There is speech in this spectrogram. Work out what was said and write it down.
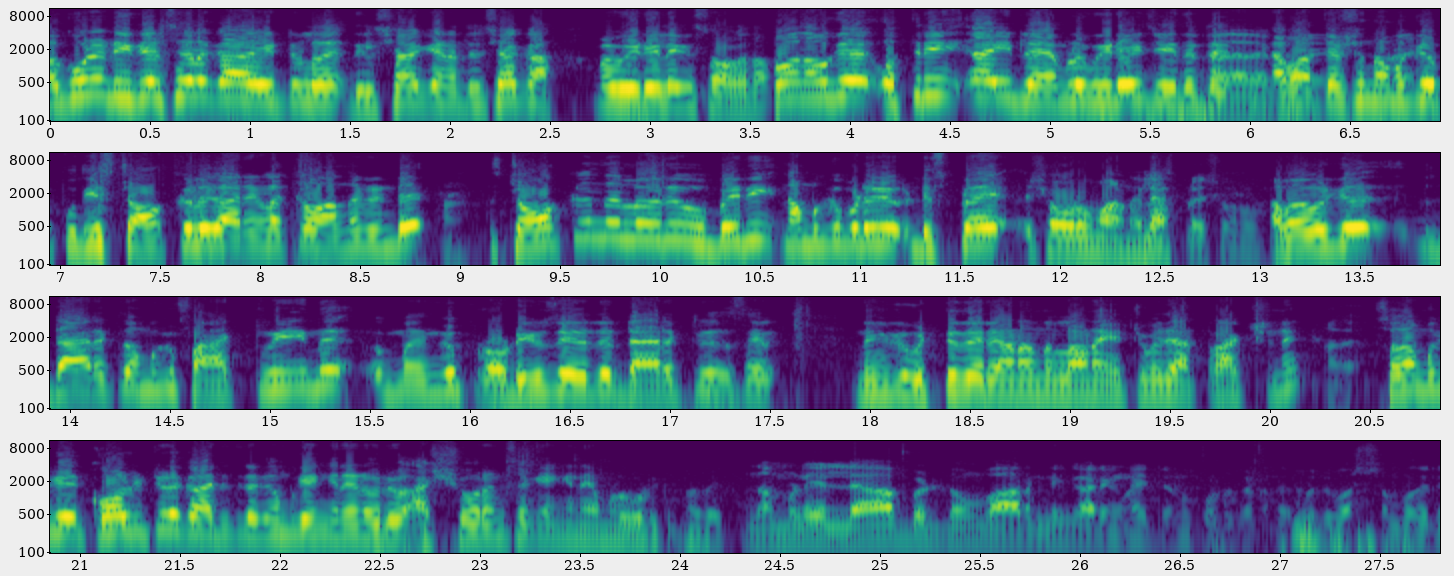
അതുകൂടെ ഡീറ്റെയിൽസുകളൊക്കെ ആയിട്ടുള്ളത് ദിൽഷാക്കാണ്. ദിൽഷാക്ക നമ്മുടെ വീഡിയോയിലേക്ക് സ്വാഗതം. അപ്പോൾ നമുക്ക് ഒത്തിരി ആയിട്ടില്ലേ നമ്മൾ വീഡിയോ ചെയ്തിട്ട്? കുറേ, അത്യാവശ്യം നമുക്ക് പുതിയ സ്റ്റോക്കുകൾ കാര്യങ്ങളൊക്കെ വന്നിട്ടുണ്ട്. സ്റ്റോക്ക് എന്നുള്ള ഒരു ഉപരി നമുക്ക് ഇവിടെ ഒരു ഡിസ്പ്ലേ ഷോറൂം ആണ് അല്ലെ? ഡിസ്പ്ലേ ഷോറൂം അപ്പൊ അവർക്ക് ഡയറക്റ്റ് നമുക്ക് ഫാക്ടറിയിൽ നിന്ന് നിങ്ങൾക്ക് പ്രൊഡ്യൂസ് ചെയ്തിട്ട് ഡയറക്റ്റ് നിങ്ങൾക്ക് വിട്ടു തരികയാണെന്നുള്ളതാണ് ഏറ്റവും വലിയ അട്രാക്ഷന് സോ നമുക്ക് ക്വാളിറ്റിയുടെ കാര്യത്തിലൊക്കെ നമുക്ക് എങ്ങനെയാണ് ഒരു അഷുറൻസ് ഒക്കെ എങ്ങനെയാണ് നമ്മൾ കൊടുക്കുന്നത്? നമ്മൾ എല്ലാ ബെഡും വാറണ്ടിയും കാര്യങ്ങളായിട്ടാണ് കൊടുക്കുന്നത്. ഒരു വർഷം മുതൽ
